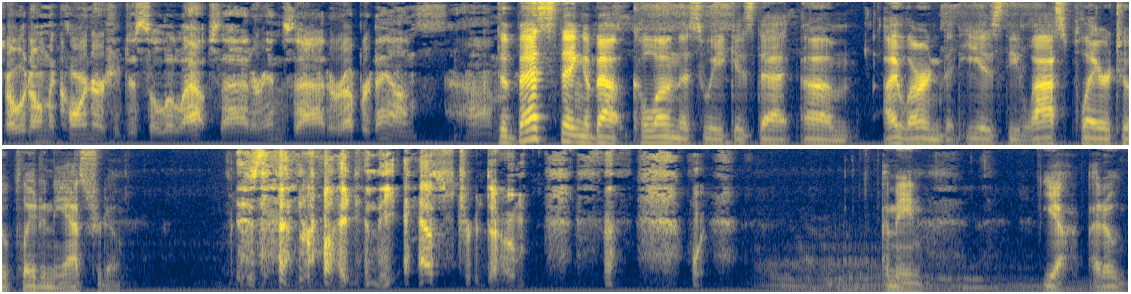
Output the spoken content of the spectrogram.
throw it on the corners, or just a little outside, or inside, or up or down. Um, The best thing about Colon this week is that um, I learned that he is the last player to have played in the Astrodome. Is that right? In the Astrodome. I mean, yeah, I don't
